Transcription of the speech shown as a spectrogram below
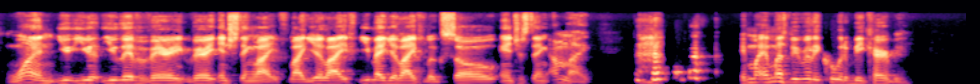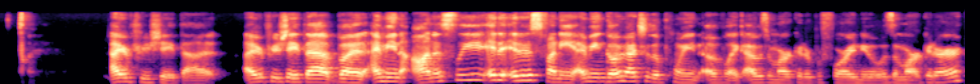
one, you you you live a very very interesting life. Like your life, you make your life look so interesting. I'm like, it, it must be really cool to be Kirby. I appreciate that. I appreciate that. But I mean, honestly, it, it is funny. I mean, going back to the point of like, I was a marketer before I knew it was a marketer.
